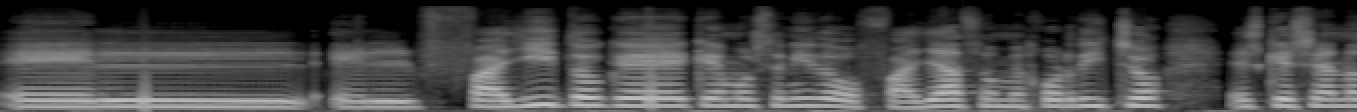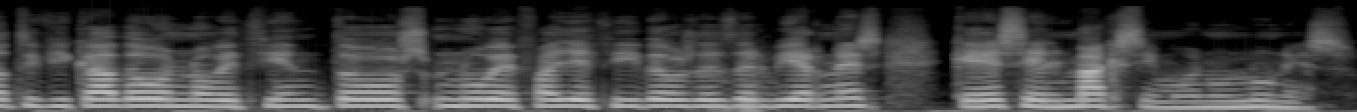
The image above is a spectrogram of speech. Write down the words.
El, el fallito que, que hemos tenido, o fallazo mejor dicho, es que se han notificado 909 fallecidos desde el viernes, que es el máximo en un lunes.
